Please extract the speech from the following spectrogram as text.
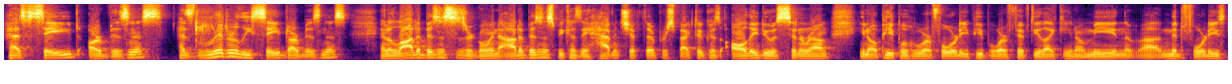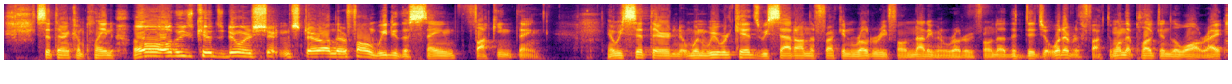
has saved our business, has literally saved our business. And a lot of businesses are going out of business because they haven't shifted their perspective because all they do is sit around, you know, people who are 40, people who are 50, like, you know, me in the uh, mid 40s, sit there and complain, oh, all these kids doing shit and stare on their phone. We do the same fucking thing. And we sit there. And when we were kids, we sat on the fucking rotary phone, not even rotary phone, the, the digital, whatever the fuck, the one that plugged into the wall, right?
